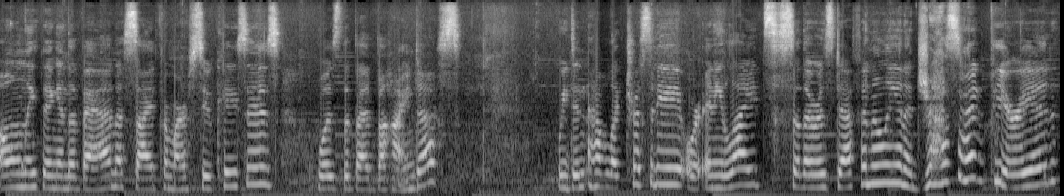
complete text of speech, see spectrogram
only thing in the van, aside from our suitcases, was the bed behind us. We didn't have electricity or any lights, so there was definitely an adjustment period.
